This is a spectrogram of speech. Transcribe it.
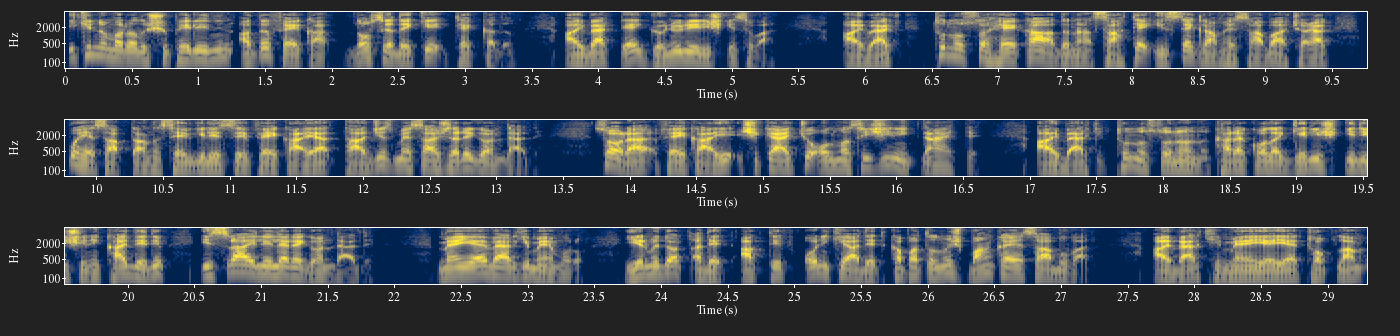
İki numaralı şüphelinin adı FK. Dosyadaki tek kadın. Ayberk'le gönül ilişkisi var. Ayberk, Tunuslu HK adına sahte Instagram hesabı açarak bu hesaptan sevgilisi FK'ya taciz mesajları gönderdi. Sonra FK'yı şikayetçi olması için ikna etti. Ayberk, Tunuslu'nun karakola geliş gidişini kaydedip İsraillilere gönderdi. MY vergi memuru. 24 adet aktif, 12 adet kapatılmış banka hesabı var. Ayberk, MY'ye toplam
